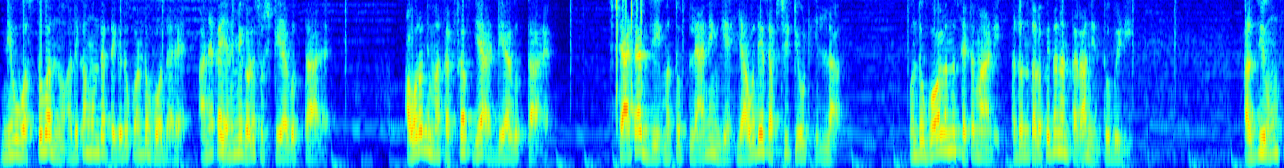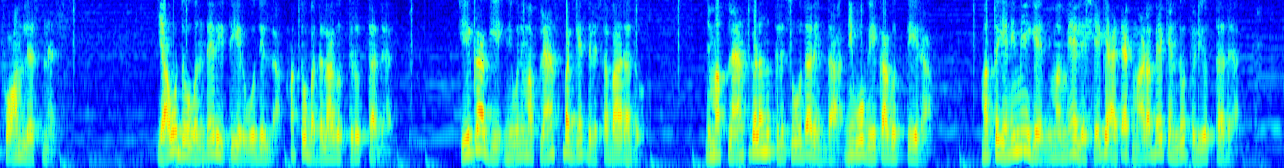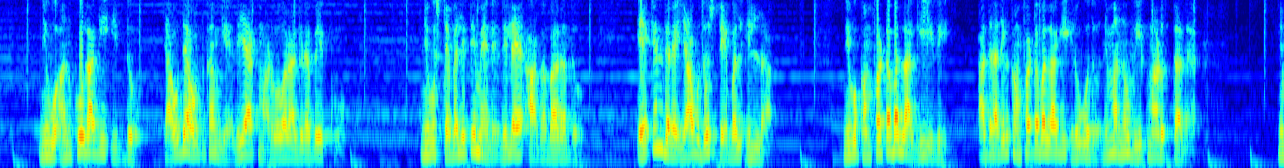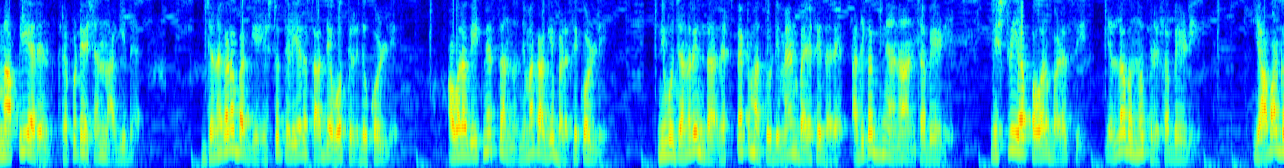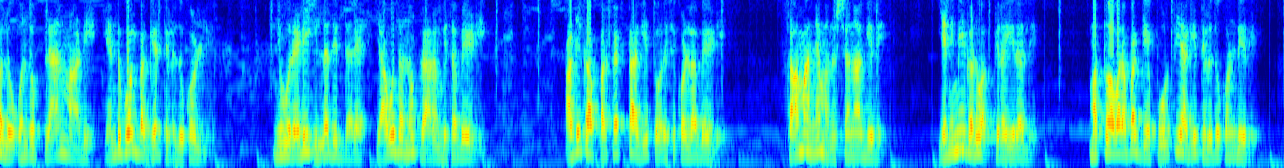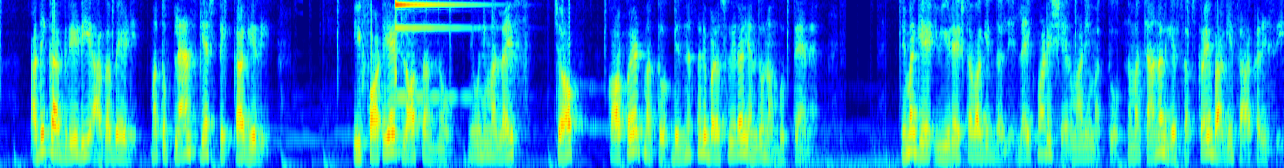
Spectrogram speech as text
ನೀವು ವಸ್ತುವನ್ನು ಅಧಿಕ ಮುಂದೆ ತೆಗೆದುಕೊಂಡು ಹೋದರೆ ಅನೇಕ ಎನಿಮಿಗಳು ಸೃಷ್ಟಿಯಾಗುತ್ತಾರೆ. ಅವರು ನಿಮ್ಮ ಸಕ್ಸಸ್ಗೆ ಅಡ್ಡಿಯಾಗುತ್ತಾರೆ. ಸ್ಟ್ರಾಟರ್ಜಿ ಮತ್ತು ಪ್ಲ್ಯಾನಿಂಗ್ಗೆ ಯಾವುದೇ ಸಬ್ಸ್ಟಿಟ್ಯೂಟ್ ಇಲ್ಲ. ಒಂದು ಗೋಲನ್ನು ಸೆಟ್ ಮಾಡಿ, ಅದನ್ನು ತಲುಪಿದ ನಂತರ ನಿಂತು ಬಿಡಿ. ಅಸ್ಯೂಮ್ ಫಾರ್ಮ್ಲೆಸ್ನೆಸ್ ಯಾವುದು ಒಂದೇ ರೀತಿ ಇರುವುದಿಲ್ಲ ಮತ್ತು ಬದಲಾಗುತ್ತಿರುತ್ತದೆ. ಹೀಗಾಗಿ ನೀವು ನಿಮ್ಮ ಪ್ಲ್ಯಾನ್ಸ್ ಬಗ್ಗೆ ತಿಳಿಸಬಾರದು. ನಿಮ್ಮ ಪ್ಲ್ಯಾನ್ಸ್ಗಳನ್ನು ತಿಳಿಸುವುದರಿಂದ ನೀವು ವೀಕ್ ಆಗುತ್ತೀರಾ ಮತ್ತು ಎನಿಮಿಗೆ ನಿಮ್ಮ ಮೇಲೆ ಹೇಗೆ ಅಟ್ಯಾಕ್ ಮಾಡಬೇಕೆಂದು ತಿಳಿಯುತ್ತದೆ. ನೀವು ಅನುಕೂಲಾಗಿ ಇದ್ದು ಯಾವುದೇ ಔಟ್ಕಮ್ಗೆ ರಿಯಾಕ್ಟ್ ಮಾಡುವವರಾಗಿರಬೇಕು. ನೀವು ಸ್ಟೆಬಿಲಿಟಿ ಮೇಲೆ ರಿಲೇ ಆಗಬಾರದು. ಏಕೆಂದರೆ ಯಾವುದು ಸ್ಟೇಬಲ್ ಇಲ್ಲ. ನೀವು ಕಂಫರ್ಟಬಲ್ ಆಗಿ ಇರಿ. ಆದರೆ ಅಧಿಕ ಕಂಫರ್ಟಬಲ್ ಆಗಿ ಇರುವುದು ನಿಮ್ಮನ್ನು ವೀಕ್ ಮಾಡುತ್ತದೆ. ನಿಮ್ಮ ಅಪಿಯರೆನ್ಸ್ ರೆಪ್ಯುಟೇಷನ್ ಆಗಿದೆ. ಜನಗಳ ಬಗ್ಗೆ ಎಷ್ಟು ತಿಳಿಯಲು ಸಾಧ್ಯವೋ ತಿಳಿದುಕೊಳ್ಳಿ. ಅವರ ವೀಕ್ನೆಸ್ಸನ್ನು ನಿಮಗಾಗಿ ಬಳಸಿಕೊಳ್ಳಿ. ನೀವು ಜನರಿಂದ ರೆಸ್ಪೆಕ್ಟ್ ಮತ್ತು ಡಿಮ್ಯಾಂಡ್ ಬಯಸಿದರೆ ಅಧಿಕ ಜ್ಞಾನ ಹಂಚಬೇಡಿ. ಮಿಸ್ಟ್ರಿಯ ಪವರ್ ಬಳಸಿ ಎಲ್ಲವನ್ನು ತಿಳಿಸಬೇಡಿ. ಯಾವಾಗಲೂ ಒಂದು ಪ್ಲ್ಯಾನ್ ಮಾಡಿ ಎಂಡ್ ಗೋಲ್ ಬಗ್ಗೆ ತಿಳಿದುಕೊಳ್ಳಿ. ನೀವು ರೆಡಿ ಇಲ್ಲದಿದ್ದರೆ ಯಾವುದನ್ನು ಪ್ರಾರಂಭಿಸಬೇಡಿ. ಅಧಿಕ ಪರ್ಫೆಕ್ಟಾಗಿ ತೋರಿಸಿಕೊಳ್ಳಬೇಡಿ. ಸಾಮಾನ್ಯ ಮನುಷ್ಯನಾಗಿರಿ. ಎನಿಮಿಗಳು ಹತ್ತಿರ ಇರಲಿ. ಮತ್ತು ಅವರ ಬಗ್ಗೆ ಪೂರ್ತಿಯಾಗಿ ತಿಳಿದುಕೊಂಡಿರಿ. ಅಧಿಕ ಗ್ರೀಡಿ ಆಗಬೇಡಿ ಮತ್ತು ಪ್ಲ್ಯಾನ್ಸ್ಗೆ ಸ್ಟಿಕ್ ಆಗಿರಿ. ಈ ಫಾರ್ಟಿ ಏಯ್ಟ್ ಲಾಸನ್ನು ನೀವು ನಿಮ್ಮ ಲೈಫ್, ಜಾಬ್ ಕಾರ್ಪೊರೇಟ್ ಮತ್ತು ಬಿಸ್ನೆಸ್ನಲ್ಲಿ ಬಳಸುವಿರಾ ಎಂದು ನಂಬುತ್ತೇನೆ. ನಿಮಗೆ ಈ ವಿಡಿಯೋ ಇಷ್ಟವಾಗಿದ್ದಲ್ಲಿ ಲೈಕ್ ಮಾಡಿ, ಶೇರ್ ಮಾಡಿ ಮತ್ತು ನಮ್ಮ ಚಾನಲ್ಗೆ ಸಬ್ಸ್ಕ್ರೈಬ್ ಆಗಿ ಸಹಕರಿಸಿ.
